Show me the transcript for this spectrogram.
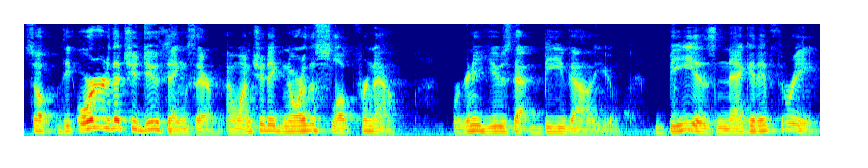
So the order that you do things there, I want you to ignore the slope for now. We're going to use that b value. b is negative 3.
